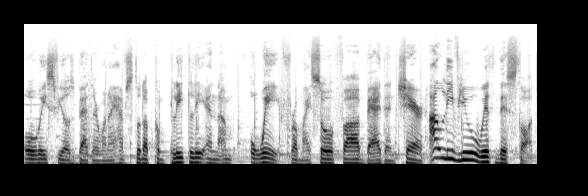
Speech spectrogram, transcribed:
always feels better when I have stood up completely and I'm away from my sofa, bed, and chair. I'll leave you with this thought.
